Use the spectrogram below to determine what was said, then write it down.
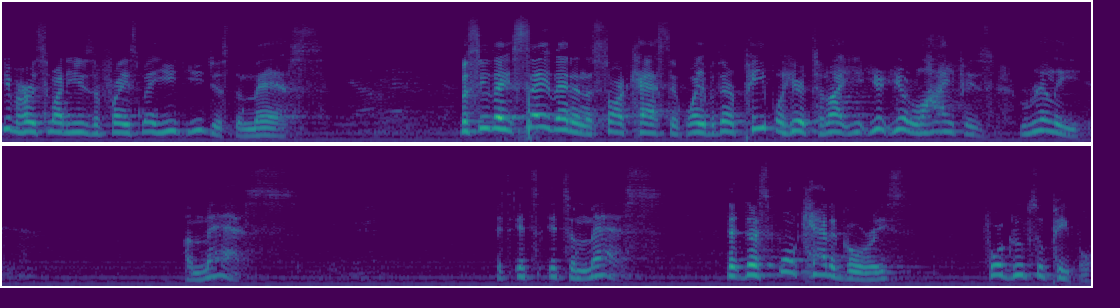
You've heard somebody use the phrase, man, you, you just a mess. But see, they say that in a sarcastic way, but there are people here tonight, you, your, your life is really a mess. It's, it's, it's a mess. There's four categories, four groups of people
